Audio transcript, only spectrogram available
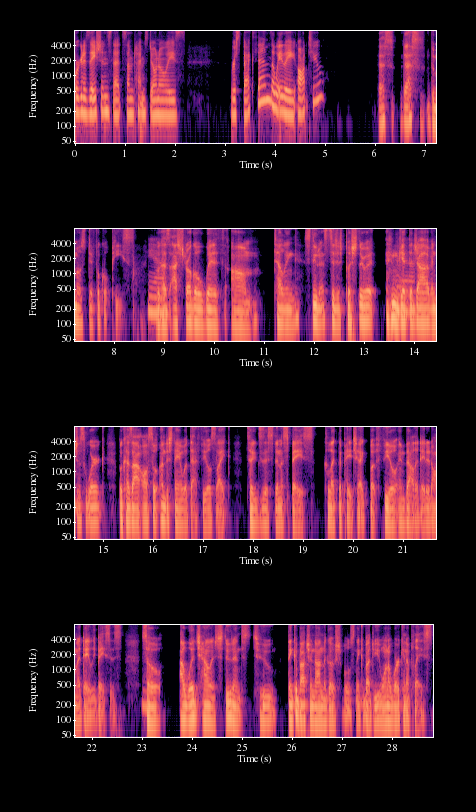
organizations that sometimes don't always respect them the way they ought to? that's that's the most difficult piece Yeah. because I struggle with um telling students to just push through it and get the job and just work because I also understand what that feels like to exist in a space, collect a paycheck, but feel invalidated on a daily basis. So I would challenge students to think about your non-negotiables. Think about do you want to work in a place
